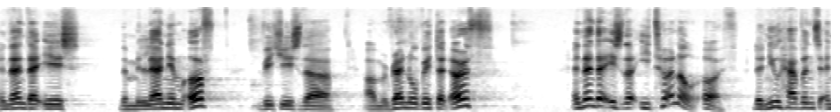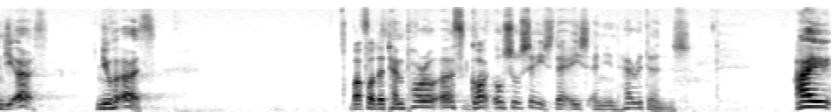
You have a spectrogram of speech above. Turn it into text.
and then there is the millennium earth, which is the um, renovated earth. And then there is the eternal earth, the new heavens and the earth, new earth. But for the temporal earth, God also says there is an inheritance. I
